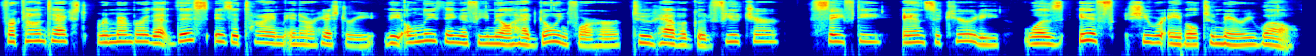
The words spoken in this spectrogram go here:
For context, remember that this is a time in our history the only thing a female had going for her to have a good future, safety, and security was if she were able to marry well.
